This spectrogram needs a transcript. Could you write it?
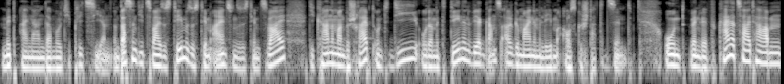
miteinander multiplizieren. Und das sind die zwei Systeme, System 1 und System 2, die Kahnemann beschreibt und die oder mit denen wir ganz allgemein im Leben ausgestattet sind. Und wenn wir keine Zeit haben,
